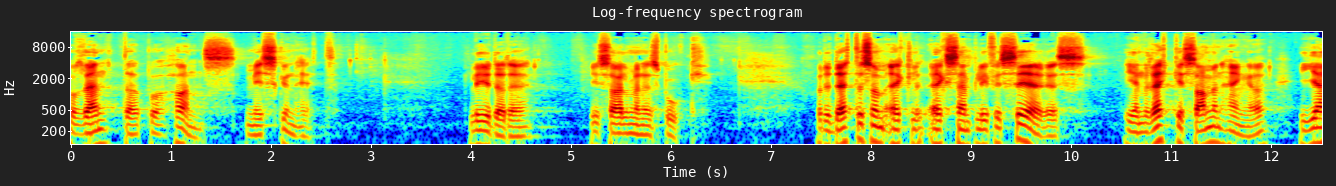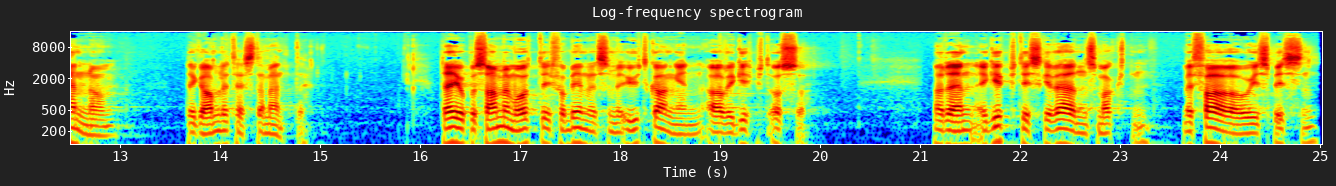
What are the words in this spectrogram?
og venter på hans miskunnhet, lyder det i Salmenes bok. Og Det er dette som eksemplifiseres i en rekke sammenhenger gjennom Det gamle testamentet. Det er jo på samme måte i forbindelse med utgangen av Egypt også. Når den egyptiske verdensmakten med farao i spissen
